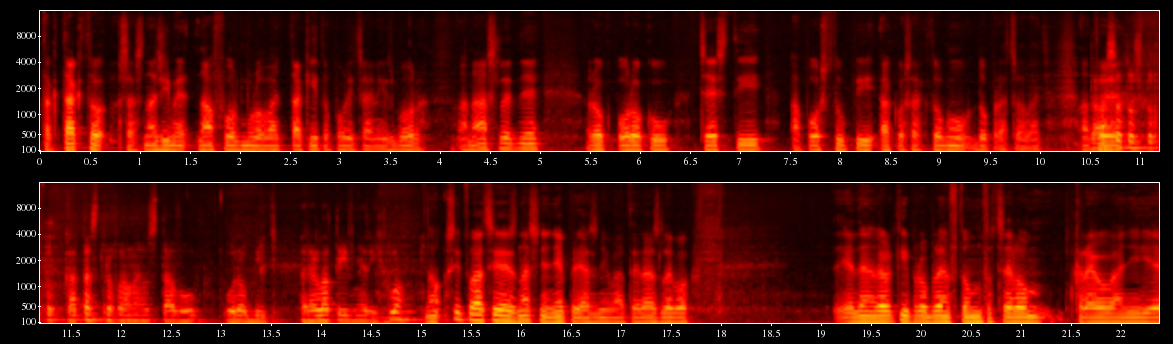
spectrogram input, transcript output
tak takto sa snažíme naformulovať takýto policajný zbor a následne rok po roku cesty a postupy, ako sa k tomu dopracovať. A Dá to sa je... to z tohto katastrofálneho stavu urobiť relatívne rýchlo? No, situácia je značne nepriaznivá teraz, lebo jeden veľký problém v tomto celom kreovaní je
